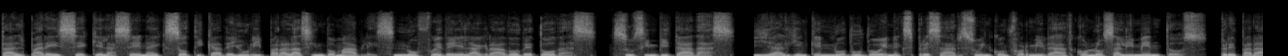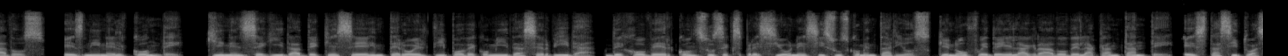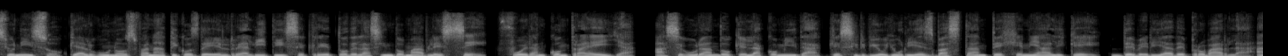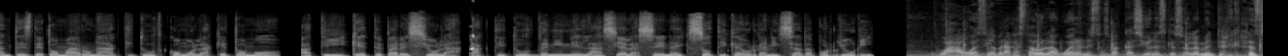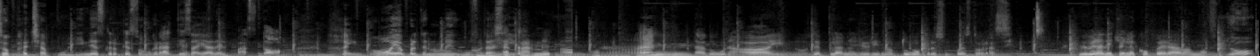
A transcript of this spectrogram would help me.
Tal parece que la cena exótica de Yuri para las indomables no fue de el agrado de todas sus invitadas, y alguien que no dudó en expresar su inconformidad con los alimentos preparados, es Ninel Conde, quien enseguida de que se enteró el tipo de comida servida, dejó ver con sus expresiones y sus comentarios que no fue de el agrado de la cantante. Esta situación hizo que algunos fanáticos de el reality secreto de las indomables se fueran contra ella, asegurando que la comida que sirvió Yuri es bastante genial y que debería de probarla antes de tomar una actitud como la que tomó. ¿A ti qué te pareció la actitud de Ninel hacia la cena exótica organizada por Yuri? Wow, así habrá gastado la güera en estas vacaciones que solamente alcanzó para chapulines. Creo que son gratis allá del pasto. Ay, no, y aparte no me gusta. Con esa ni- carne horrenda, dura. Ay, no, de plano Yuri no tuvo presupuesto ahora sí. me hubiera dicho y le cooperábamos. Yo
